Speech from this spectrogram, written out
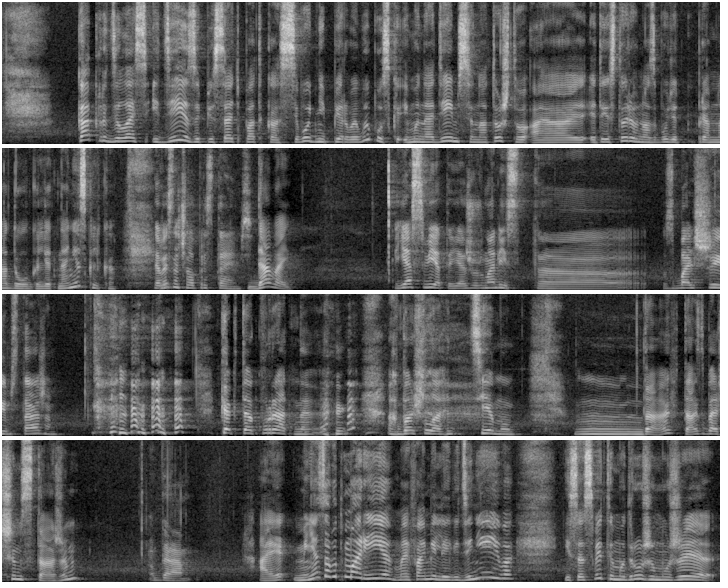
Как родилась идея записать подкаст? Сегодня первый выпуск, и мы надеемся на то, что а, эта история у нас будет прям надолго, лет на несколько. Давай сначала представимся. Давай. Я Света, я журналист э, с большим стажем. Как-то аккуратно обошла тему. Да, так, с большим стажем. Да, А э- меня зовут Мария, моя фамилия Веденеева, и со Светой мы дружим уже...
